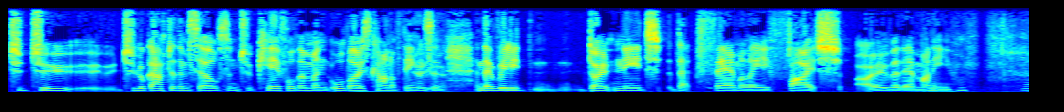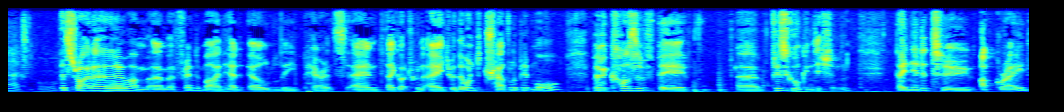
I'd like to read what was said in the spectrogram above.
To, to to look after themselves and to care for them and all those kind of things Yeah, and yeah. and they really don't need that family fight over their money. No, it's awful. That's right. and I know um, um, a friend of mine had elderly parents, and they got to an age where they wanted to travel a bit more, but because of their um physical condition, they needed to upgrade.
